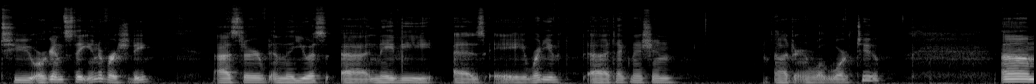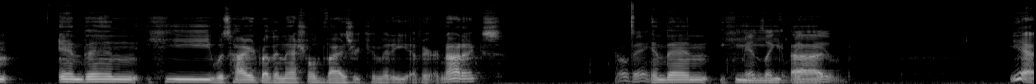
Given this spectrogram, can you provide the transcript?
to Oregon State University. Uh, served in the U.S. Uh, Navy as a radio uh, technician uh, during World War II. Um, and then he was hired by the National Advisory Committee of Aeronautics. Oh dang. And then he Man's like a big uh, dude. Yeah,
